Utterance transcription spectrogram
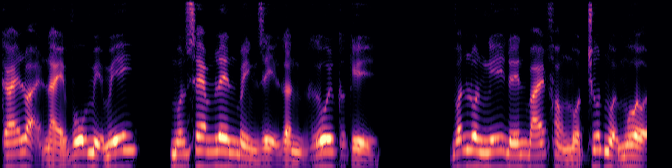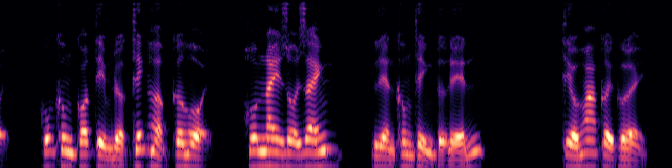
cái loại này vũ mị mỹ, muốn xem lên bình dị gần gũi cực kỳ. Vẫn luôn nghĩ đến bái phòng một chút muội muội, cũng không có tìm được thích hợp cơ hội, hôm nay rồi rảnh, liền không thỉnh tự đến. Tiểu hoa cười cười,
